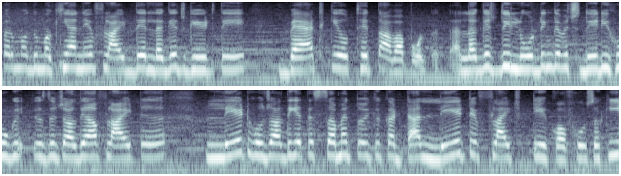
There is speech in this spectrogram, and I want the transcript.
ਪਰ ਮਧੂਮੱਖੀਆਂ ਨੇ ਫਲਾਈਟ ਦੇ ਲਗੇਜ ਗੇਟ ਤੇ ਬੈਠ ਕੇ ਉੱਥੇ ਧਾਵਾ ਬੋਲ ਦਿੱਤਾ। ਲਗੇਜ ਦੀ ਲੋਡਿੰਗ ਦੇ ਵਿੱਚ ਦੇਰੀ ਹੋ ਗਈ ਇਸ ਦੇ ਚੱਲਦੇ ਆ ਫਲਾਈਟ ਲੇਟ ਹੋ ਜਾਂਦੀ ਹੈ ਤੇ ਸਮੇਂ ਤੋਂ 1 ਘੰਟਾ ਲੇਟ ਫਲਾਈਟ ਟੇਕ ਆਫ ਹੋ ਸਕੀ ਹੈ।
